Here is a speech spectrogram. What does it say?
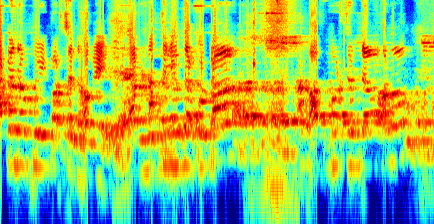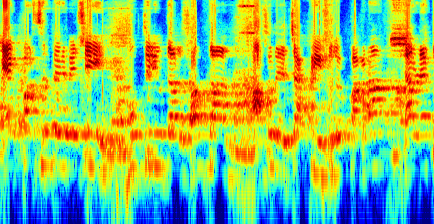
আটানব্বই পার্সেন্ট হবে। কারণ মুক্তিযোদ্ধা কোটা পাঁচ পার্সেন্ট দেওয়া হলো, এক পার্সেন্টের বেশি মুক্তিযোদ্ধার সন্তান আসলে চাকরি সুযোগ পাবে না, কারণ এত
